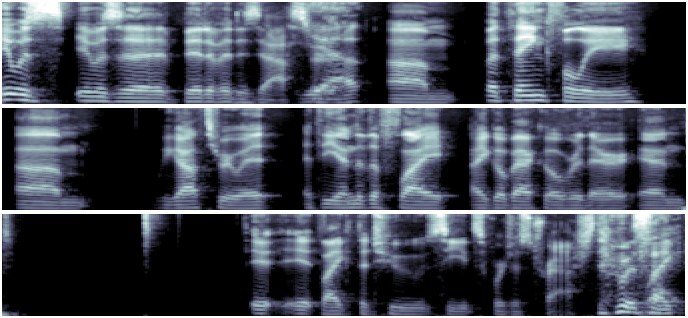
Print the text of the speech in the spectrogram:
It was it was a bit of a disaster. Yeah. Um, but thankfully, um, we got through it. At the end of the flight, I go back over there and it, it like the two seats were just trash. There was like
